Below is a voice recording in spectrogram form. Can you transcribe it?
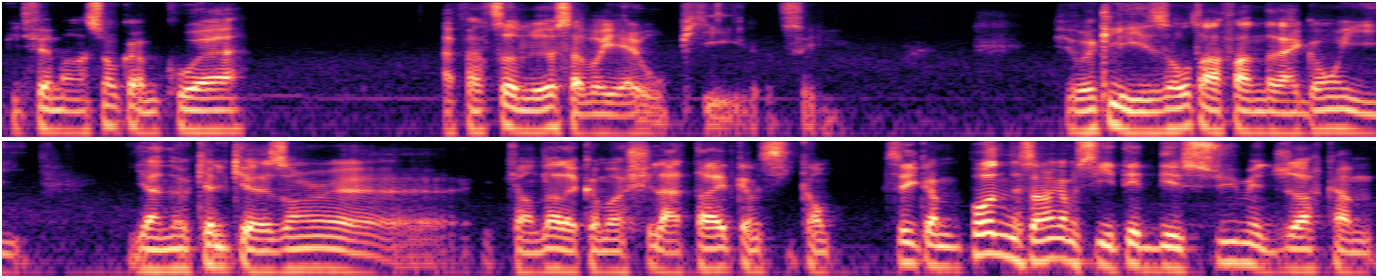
Puis il fait mention comme quoi, à partir de là, ça va y aller au pied. Là. Puis tu vois que les autres enfants de dragon, il, y en a quelques-uns euh, qui ont l'air de comme hocher la tête, comme si, comme, comme pas nécessairement comme s'ils étaient déçus, mais genre comme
